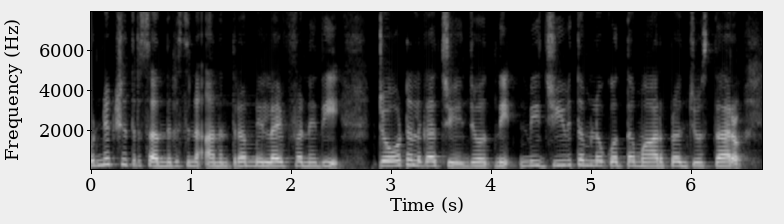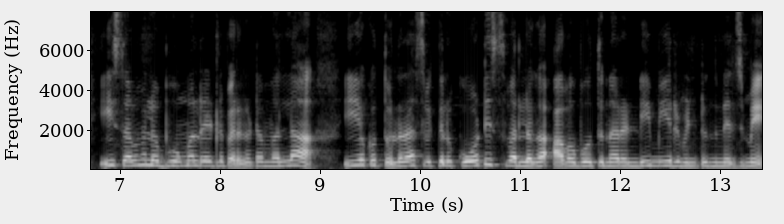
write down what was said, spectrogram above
పుణ్యక్షేత్ర సందర్శన అనంతరం మీ లైఫ్ అనేది టోటల్గా చేంజ్ అవుతుంది. మీ జీవితంలో కొత్త మార్పులను చూస్తారు. ఈ సమయంలో భూముల రేట్లు పెరగటం వల్ల ఈ యొక్క తులరాశి వ్యక్తులు కోటీశ్వర్లుగా అవ్వబోతున్నారండి మీరు వింటుంది నిజమే.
